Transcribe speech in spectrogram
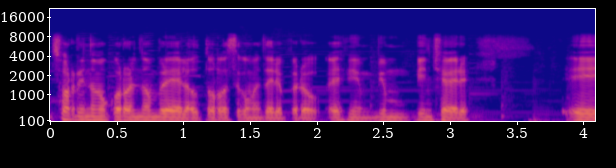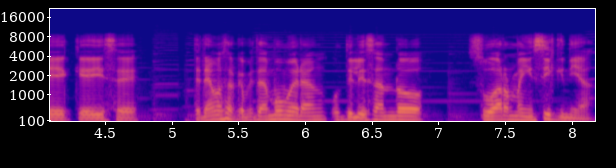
sorry, no me acuerdo el nombre del autor de ese comentario, pero es bien, bien, chévere, eh, que dice, tenemos al Capitán Boomerang utilizando su arma insignia,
